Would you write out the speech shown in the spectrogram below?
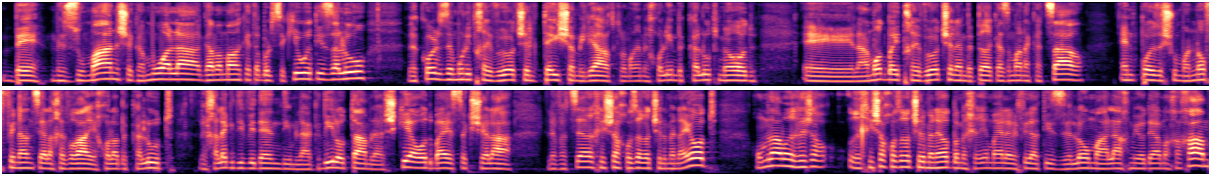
במזומן, שגם הוא עלה, גם ה marketable securities עלו, וכל זה מול התחייבויות של 9 מיליארד, כלומר הם יכולים בקלות מאוד אה, לעמוד בהתחייבויות שלהם בפרק הזמן הקצר. אין פה איזשהו מנוף פיננסי על החברה, היא יכולה בקלות לחלק דיבידנדים, להגדיל אותם, להשקיע עוד בעסק שלה, לבצע רכישה חוזרת של מניות. אמנם רכישה, רכישה חוזרת של מניות במחירים האלה, לפי דעתי זה לא מהלך מי יודע מה חכם,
